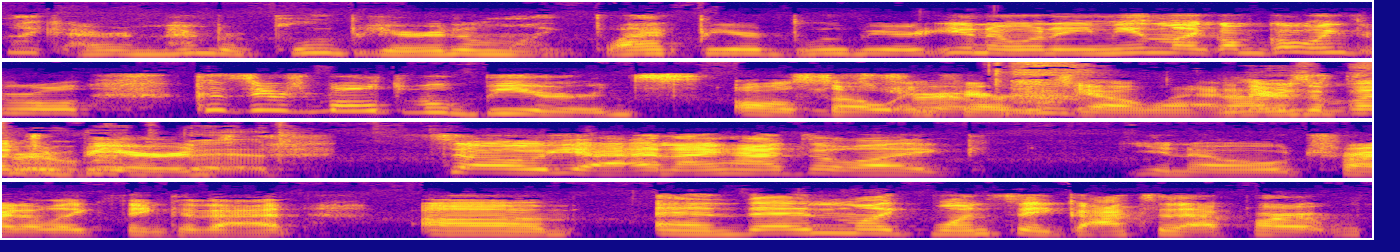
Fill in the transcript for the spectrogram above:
like i remember bluebeard i'm like blackbeard bluebeard you know what i mean? Like i'm going through all because there's multiple beards also in fairy tale land. There's a bunch true. of beards. So yeah, and I had to like, you know, try to like think of that. Um, and then like once they got to that part,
